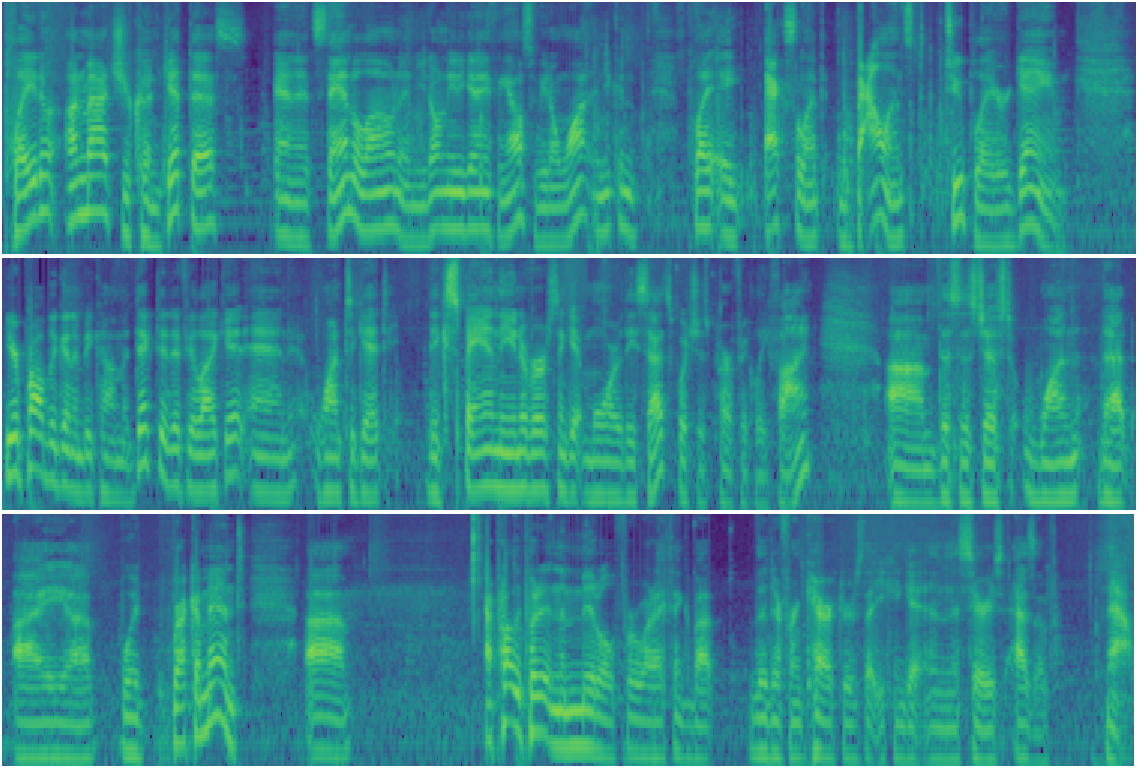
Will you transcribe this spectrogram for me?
played Unmatched, you couldn't get this, and it's standalone, and you don't need to get anything else if you don't want, and you can play a excellent balanced two-player game. You're probably going to become addicted if you like it and want to get expand the universe and get more of these sets, which is perfectly fine. Um, this is just one that I uh, would recommend. Uh, I probably put it in the middle for what I think about the different characters that you can get in this series as of now.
